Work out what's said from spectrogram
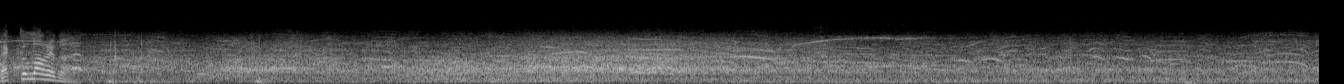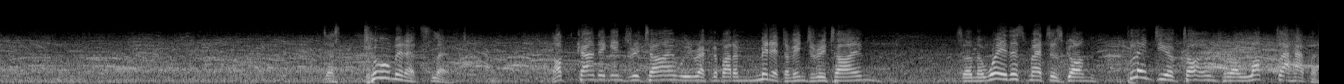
Back to Lorimer. Just two minutes left. Not counting injury time, we reckon about a minute of injury time. So in the way this match has gone, plenty of time for a lot to happen.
